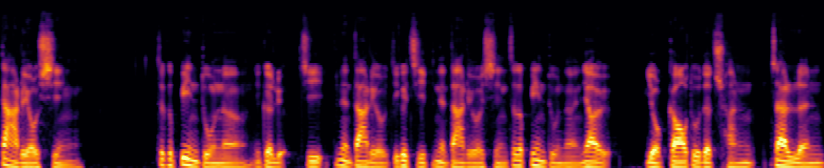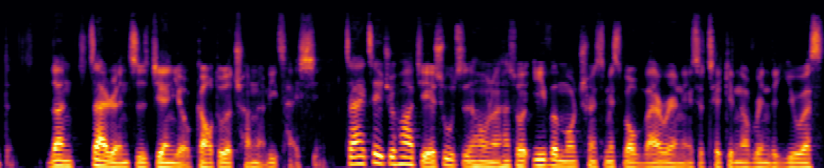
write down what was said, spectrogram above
大流行，这个病毒呢，一个流疾病的大流，一个疾病的大流行，这个病毒呢，要有高度的传在人的。让在人之间有高度的传染力才行。在这句话结束之后呢，他说，even more transmissible variant is taking over in the U.S.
